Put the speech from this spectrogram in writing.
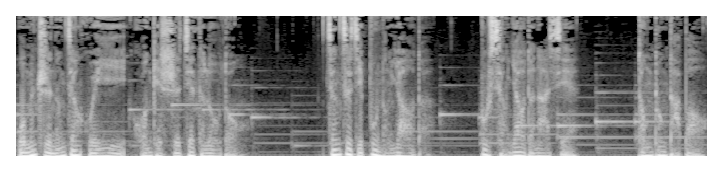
我们只能将回忆还给时间的漏洞，将自己不能要的、不想要的那些，通通打包，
